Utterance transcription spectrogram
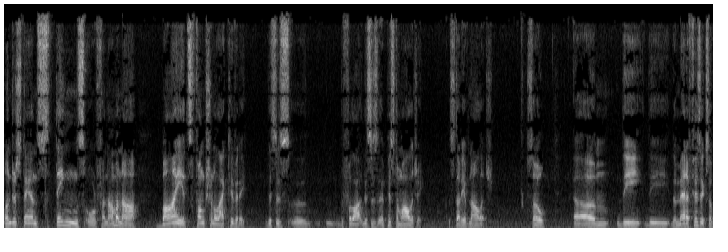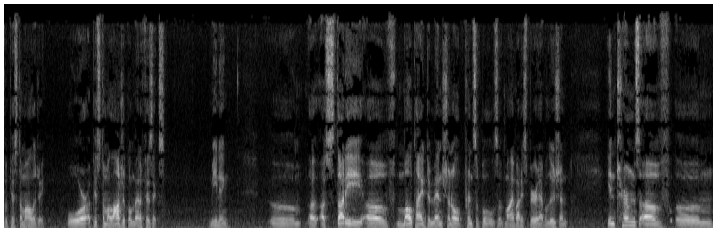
understands things or phenomena by its functional activity. This is uh, the philo- this is epistemology, the study of knowledge. So, um, the the the metaphysics of epistemology, or epistemological metaphysics, meaning um, a, a, study of multidimensional principles of mind, body, spirit evolution in terms of um,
